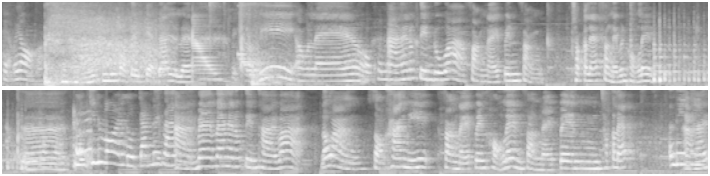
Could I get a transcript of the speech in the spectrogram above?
แกะไม่ออกอะพี่ยังบอกติมแกะได้อยู่เลยเอานี่เอามาแล้วขอบคุณนะอะให้น้องติมดูว่าฝั่งไหนเป็นฝั่งช็อกโกแลตฝั่งไหนเป็นของเล่น อ่าหนูกินบ่อยหนูจำได้ไหมอ่าแม่แม่ให้น้องตินทายว่า ระหว่างสองข้างนี้ฝั่งไหนเป็นของเล่นฝั่งไหนเป็นช็อกโกแลตอันนี้อ่าให้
